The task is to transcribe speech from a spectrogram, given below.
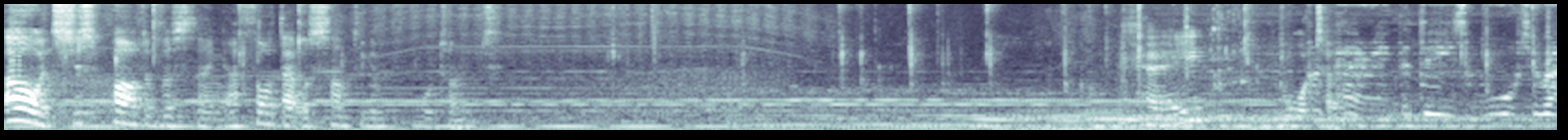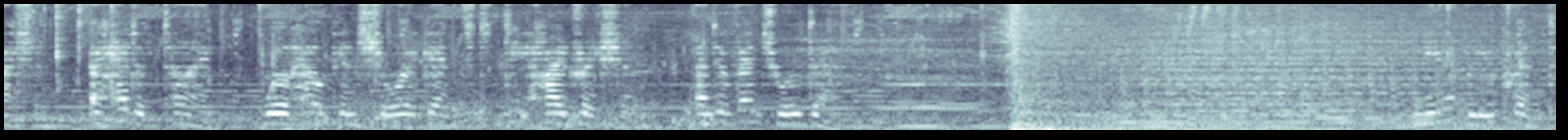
Oh, it's just part of this thing. I thought that was something important. Okay. Water. Preparing the day's water ration ahead of time will help ensure against dehydration and eventual death. New blueprint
